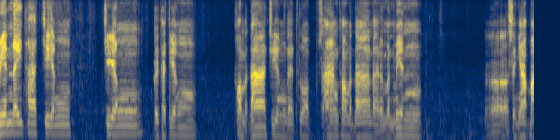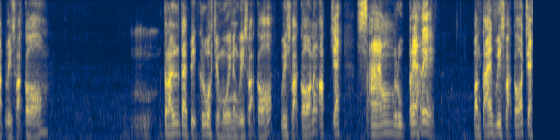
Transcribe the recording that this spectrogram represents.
មានន័យថាជាងជាងដូចថាជាង ធម្មតាជាង ដែលធ្លាប់ស្អាងធម្មតាដែលมันមានសញ្ញាបត្រវិស្វករត្រូវតែពិគ្រោះជាមួយនឹងវិស្វករវិស្វករនឹងអត់ចេះស្អាងរូបព្រះទេប៉ុន្តែវិស្វករចេះ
